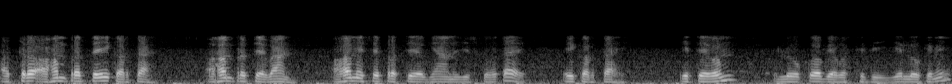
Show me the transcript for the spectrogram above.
अत्र अहम प्रत्यय करता है। अहम प्रत्ययवान। अहम ऐसे प्रत्यय ज्ञान जिसको होता है ये करता है। इतम लोक व्यवस्थिति ये लोक में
